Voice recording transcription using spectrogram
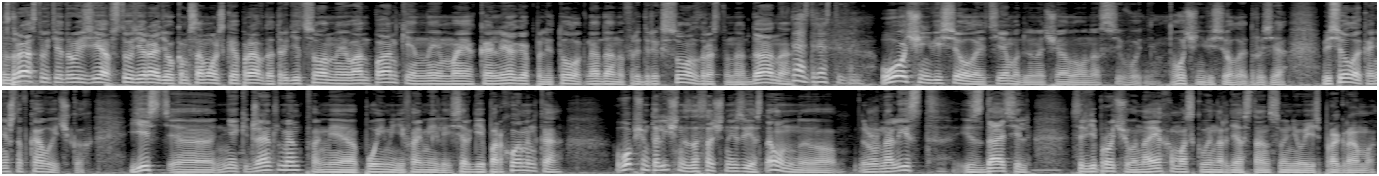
Здравствуйте, друзья! В студии радио «Комсомольская правда» традиционно Иван Панкин и моя коллега, политолог Надана Фредериксон. Здравствуй, Надана. Да, здравствуй, Вань. Очень веселая тема для начала у нас сегодня. Очень веселая, друзья. Веселая, конечно, в кавычках. Есть э, некий джентльмен по, по имени и фамилии Сергей Пархоменко. В общем-то, личность достаточно известна. Он э, журналист, издатель. Среди прочего, на «Эхо Москвы» на радиостанции у него есть программа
